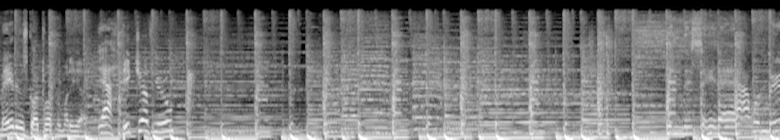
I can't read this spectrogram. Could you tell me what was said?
maløst godt popnummer, det her. Ja. Picture of you. They say that I would make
